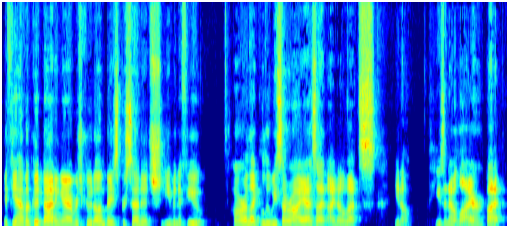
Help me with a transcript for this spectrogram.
If you have a good batting average, good on base percentage, even if you are like Luis Arraez, I, I know that's you know he's an outlier, but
